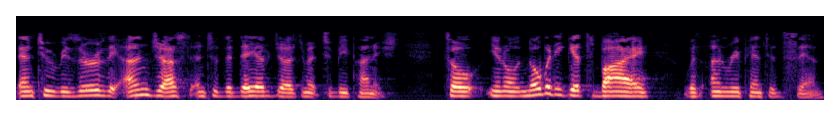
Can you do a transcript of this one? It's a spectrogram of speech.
and to reserve the unjust unto the day of judgment to be punished. So, you know, nobody gets by with unrepented sin.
